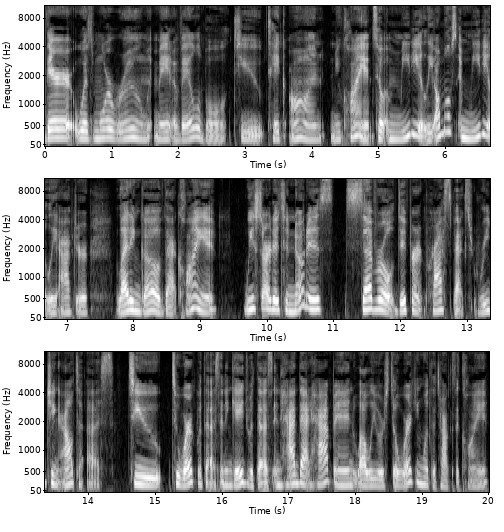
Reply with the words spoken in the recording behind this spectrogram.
there was more room made available to take on new clients. So, immediately, almost immediately after letting go of that client, we started to notice several different prospects reaching out to us to to work with us and engage with us and had that happened while we were still working with a toxic client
